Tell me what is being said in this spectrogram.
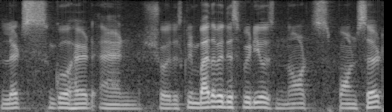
let's go ahead and show you the screen. By the way, this video is not sponsored.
